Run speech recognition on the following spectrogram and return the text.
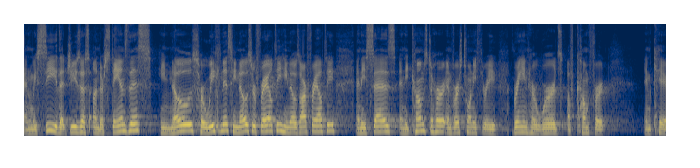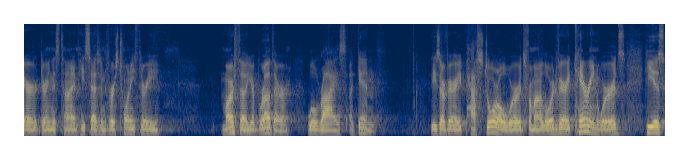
And we see that Jesus understands this. He knows her weakness. He knows her frailty. He knows our frailty. And he says, and he comes to her in verse 23, bringing her words of comfort and care during this time. He says in verse 23, Martha, your brother, will rise again. These are very pastoral words from our Lord, very caring words. He is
